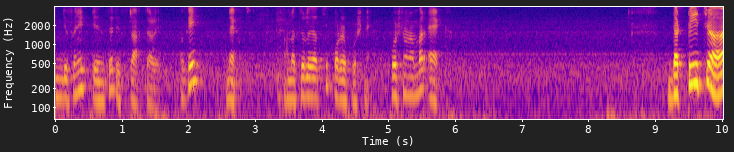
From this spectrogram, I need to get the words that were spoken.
ইনডিফিনিট টেন্সের স্ট্রাকচারে। ওকে? নেক্সট, আমরা চলে যাচ্ছি পরের প্রশ্নে। প্রশ্ন নাম্বার এক। The teacher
